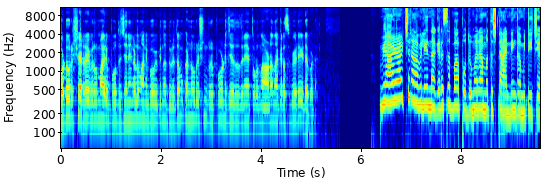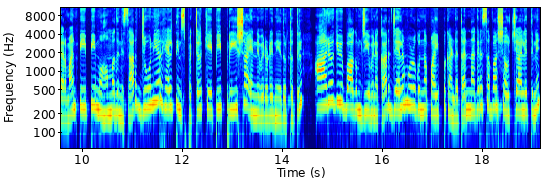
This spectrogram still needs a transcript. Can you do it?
ഓട്ടോറിക്ഷ ഡ്രൈവർമാരും പൊതുജനങ്ങളും അനുഭവിക്കുന്ന ദുരിതം കണ്ണൂർ റിപ്പോർട്ട് ചെയ്തതിനെ തുടർന്നാണ് നഗരസഭയുടെ ഇടപെടൽ. വ്യാഴാഴ്ച രാവിലെ നഗരസഭാ പൊതുമരാമത്ത് standing committee chairman P P Muhammad Nisar junior health inspector K P Preesha എന്നിവരുടെ നേതൃത്വത്തിൽ ആരോഗ്യ വിഭാഗം ജീവനക്കാർ ജലമൊഴുകുന്ന പൈപ്പ് കണ്ടെത്താൻ നഗരസഭാ ശൗചാലയത്തിന്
